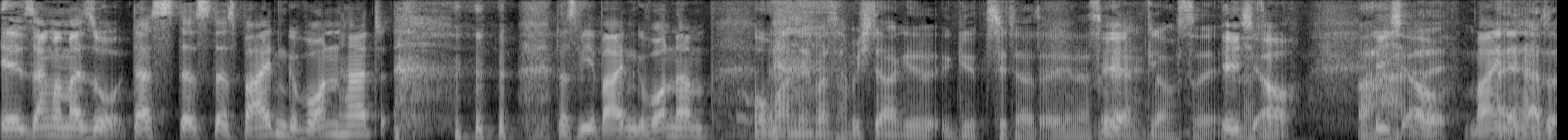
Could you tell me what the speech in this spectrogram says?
äh, sagen wir mal so, dass, dass, dass Biden gewonnen hat, dass wir beiden gewonnen haben. Oh Mann, was habe ich da ge gezittert, ey. Das ja, glaubst du, ey. Ich also, auch. Ach, ich auch. Meine also,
